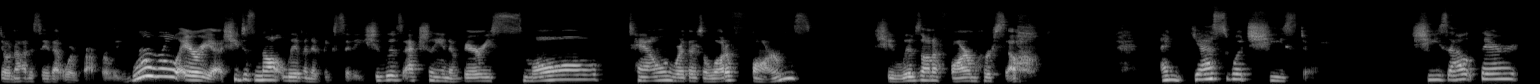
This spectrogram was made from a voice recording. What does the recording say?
don't know how to say that word properly. Rural area. She does not live in a big city. She lives actually in a very small town where there's a lot of farms. She lives on a farm herself. And guess what she's doing? She's out there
